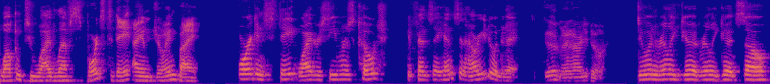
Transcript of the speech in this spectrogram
Welcome to Wide Left Sports. Today I am joined by Oregon State wide receivers coach Kefense Hynson. How are you doing today? Good, man. How are you doing? Doing really good, really good. So,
